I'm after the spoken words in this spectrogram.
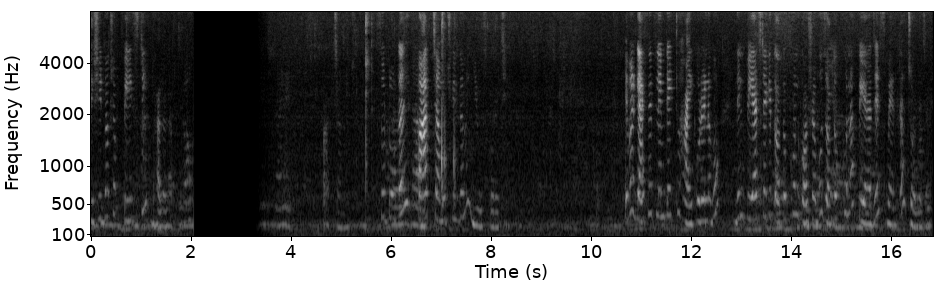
বেশিরভাগ সব পেস্টই ভালো লাগবে। পাঁচ চামচ। সো টোটাল পাঁচ চামচ কিন্তু আমি ইউজ করেছি। এবার গ্যাসের ফ্লেমটা একটু হাই করে নেব। দেন পেঁয়াজটাকে ততক্ষণ কষাবো, যতক্ষণ না পেঁয়াজের স্মেলটা চলে যায়।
